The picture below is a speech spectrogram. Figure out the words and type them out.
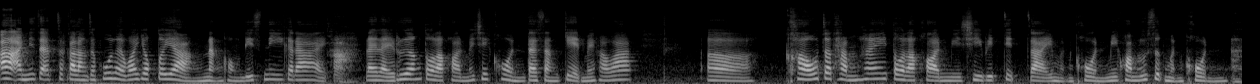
อะอันนี้จะจะกำลังจะพูดเลยว่ายกตัวอย่างหนังของดิสนีย์ก็ได้ค่ะหลาย ๆ เรื่องตัวละครไม่ใช่คน แต่สังเกตไหมคะว่า เออ เขาจะทำให้ตัวละครมีชีวิตจิตใจเหมือนคน มีความรู้สึกเหมือนคนอ่า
